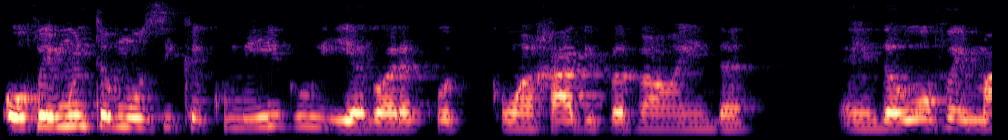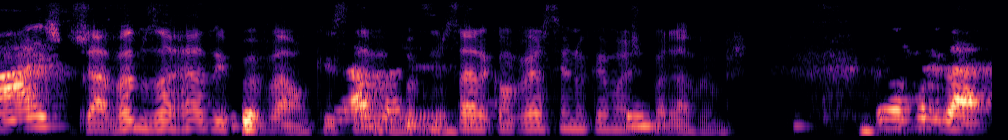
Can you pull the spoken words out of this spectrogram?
ouvem muita música comigo e agora com a, com a Rádio Pavão ainda ainda ouvem mais. Já vamos à Rádio Pavão, que estava para começar a conversa e nunca mais parávamos. É verdade.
